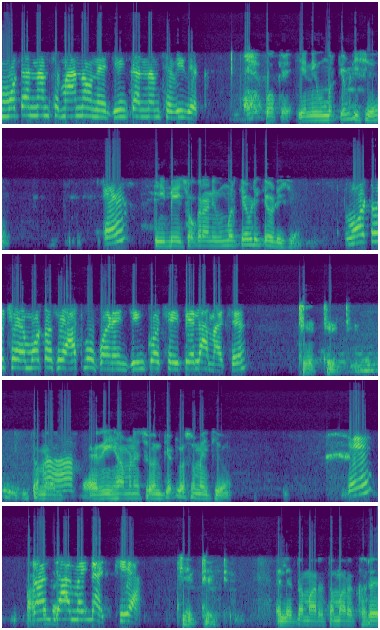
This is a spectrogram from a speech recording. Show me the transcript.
મોટાનું નામ છે માનવ ને જીંકા નામ છે વિવેક. ઓકે એની ઉંમર કેવડી છે? એ એ બે છોકરાની ઉંમર કેવડી કેવડી છે? મોટું છે મોટો છે આઠમું ભણે જીંકો છે એ પેલામાં છે. ઠીક ઠીક ઠીક. તમે. રીહામણે છો ને કેટલો સમય થયો? એ ત્રણ ચાર મહિના જ થયા. ઠીક ઠીક ઠીક. એટલે તમારે તમારા ઘરે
